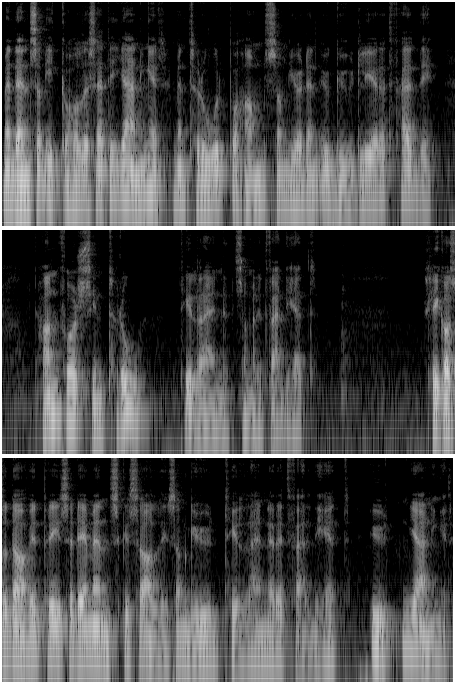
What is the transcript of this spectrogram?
Men den som ikke holder seg til gjerninger, men tror på Ham som gjør den ugudelige rettferdig, han får sin tro tilregnet som rettferdighet. Slik også David priser det mennesket salig som Gud tilregner rettferdighet uten gjerninger,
